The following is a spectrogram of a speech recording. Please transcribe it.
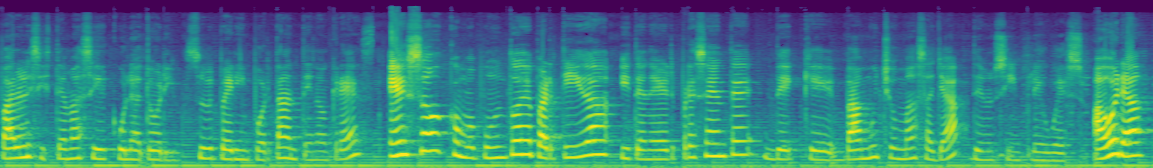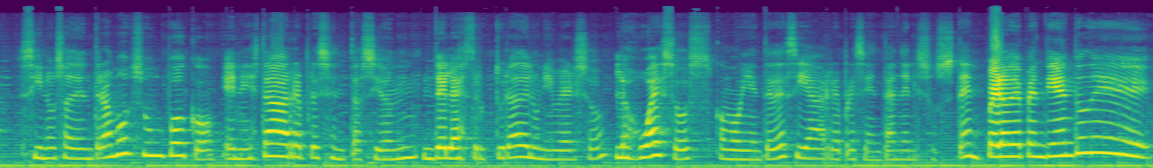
para el sistema circulatorio. Súper importante, ¿no crees? Eso como punto de partida y tener presente de que va mucho más allá de un simple hueso. Ahora, si nos adentramos un poco en esta representación de la estructura del universo, los huesos, como bien te decía, representan el sostén. Pero dependiendo de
